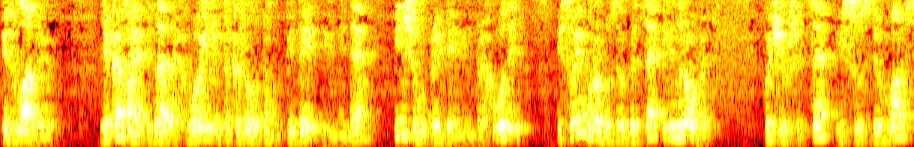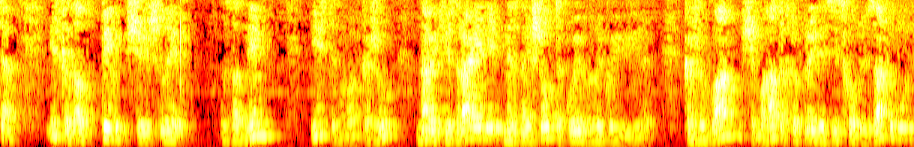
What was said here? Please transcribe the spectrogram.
під владою, яка має підлеглих воїнів, та кажу одному піди, і він іде, іншому прийде, і він приходить, і своєму робу зроби це, і він робить. Почувши це, Ісус здивувався і сказав тим, що йшли за ним, істину вам кажу, навіть в Ізраїлі не знайшов такої великої віри. Кажу вам, що багато хто прийде зі сходу і заходу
